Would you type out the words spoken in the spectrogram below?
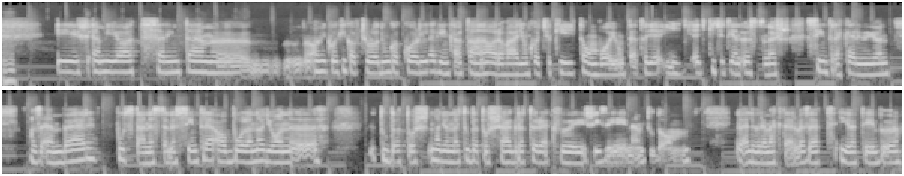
Uh-huh. és emiatt szerintem, amikor kikapcsolódunk, akkor leginkább talán arra vágyunk, hogy csak így tomboljunk, tehát hogy így egy kicsit ilyen ösztönös szintre kerüljön az ember, pusztán ösztönös szintre, abból a nagyon tudatos, nagyon nagy tudatosságra törekvő és izé, nem tudom, előre megtervezett életéből.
